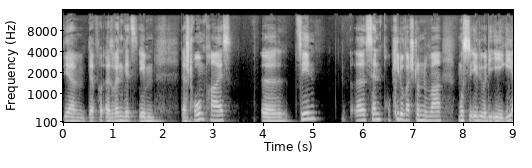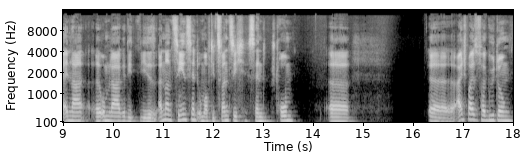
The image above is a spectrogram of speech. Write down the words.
der, der, also wenn jetzt eben der Strompreis äh, 10 äh, Cent pro Kilowattstunde war, musste eben über die EEG-Umlage die, die anderen 10 Cent, um auf die 20 Cent Strom äh, äh, Einspeisevergütung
